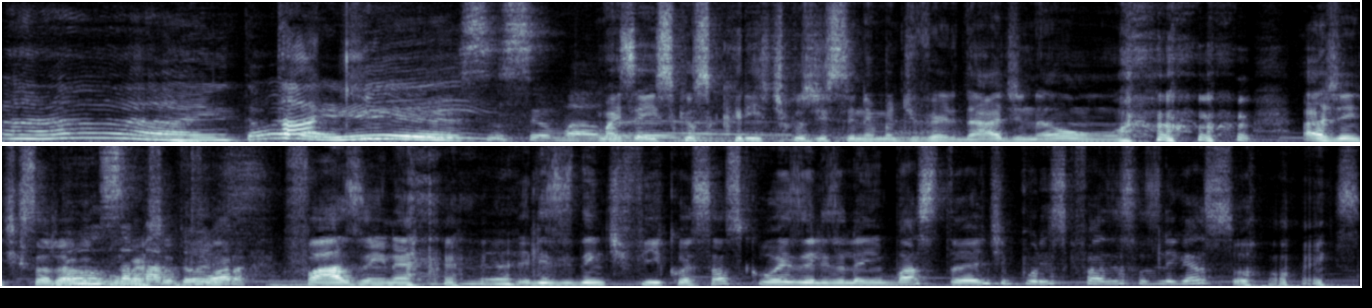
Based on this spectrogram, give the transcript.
Ah, então Tá era aqui. isso, seu maluco. Mas é isso que os críticos de cinema de verdade, não a gente que só joga Não, conversa amadores. fora, fazem, né? Eles identificam essas coisas, eles leem bastante e por isso que fazem essas ligações.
